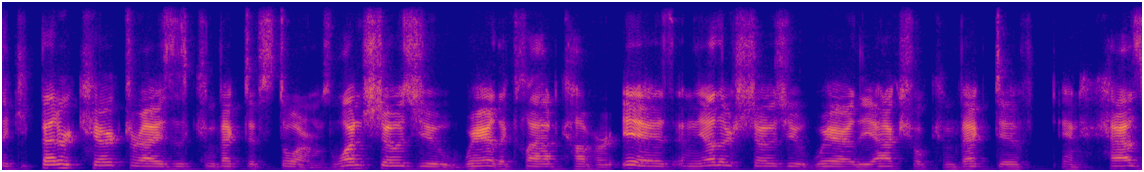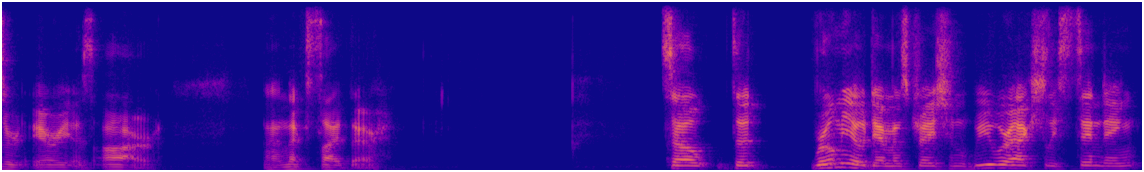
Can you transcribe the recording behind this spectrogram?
it better characterizes convective storms. One shows you where the cloud cover is, and the other shows you where the actual convective and hazard areas are. Uh, next slide there. So the Romeo demonstration, we were actually sending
